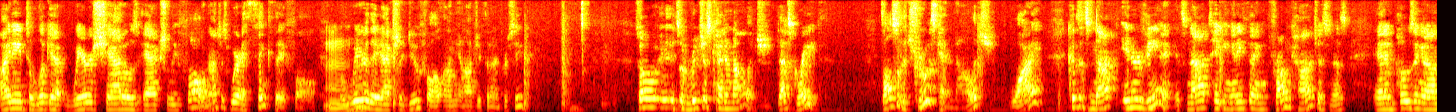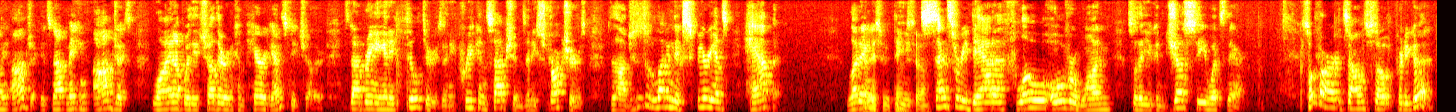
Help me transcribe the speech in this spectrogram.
I need to look at where shadows actually fall, not just where I think they fall, mm-hmm. but where they actually do fall on the object that I'm perceiving. So it's the richest kind of knowledge. That's great. It's also the truest kind of knowledge. Why? Because it's not intervening. It's not taking anything from consciousness and imposing it on the object. It's not making objects line up with each other and compare against each other. It's not bringing any filters, any preconceptions, any structures to the object. It's just letting the experience happen. Letting the so. sensory data flow over one so that you can just see what's there. So far, it sounds so pretty good.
